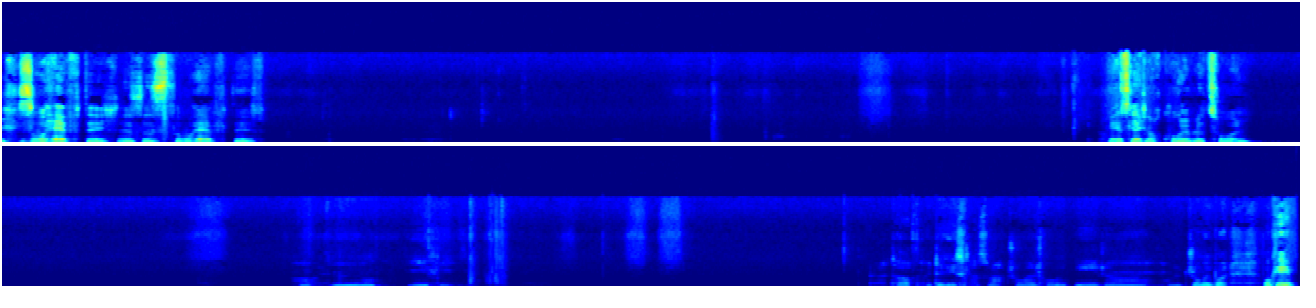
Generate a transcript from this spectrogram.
So heftig. Es ist so heftig. Jetzt gleich noch Kugelblitz holen. Da auf Mitte gehst, kannst du noch Dschungeldruide und Dschungelboy. Okay.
